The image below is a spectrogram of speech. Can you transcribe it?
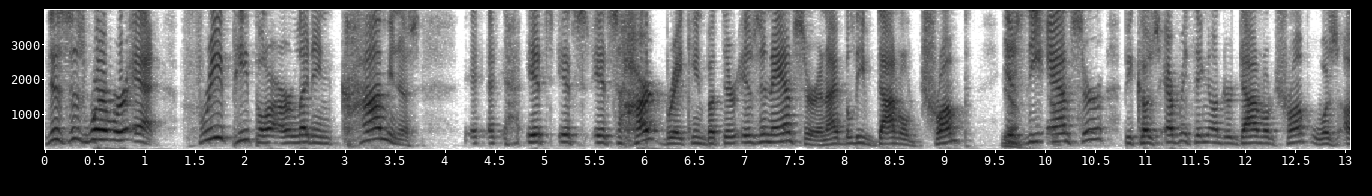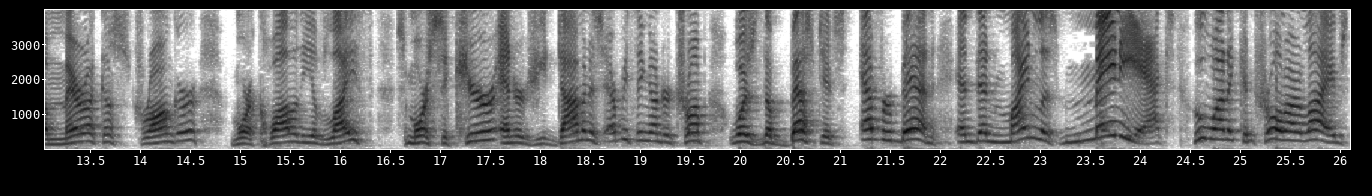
This is where we're at. Free people are letting communists. It, it, it, it's it's heartbreaking, but there is an answer, and I believe Donald Trump yeah. is the answer because everything under Donald Trump was America stronger, more quality of life, more secure energy dominance. Everything under Trump was the best it's ever been. And then mindless maniacs who want to control our lives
